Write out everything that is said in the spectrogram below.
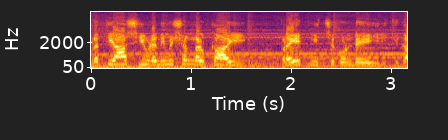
പ്രത്യാശയുടെ നിമിഷങ്ങൾക്കായി പ്രയത്നിച്ചു കൊണ്ടേയിരിക്കുക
